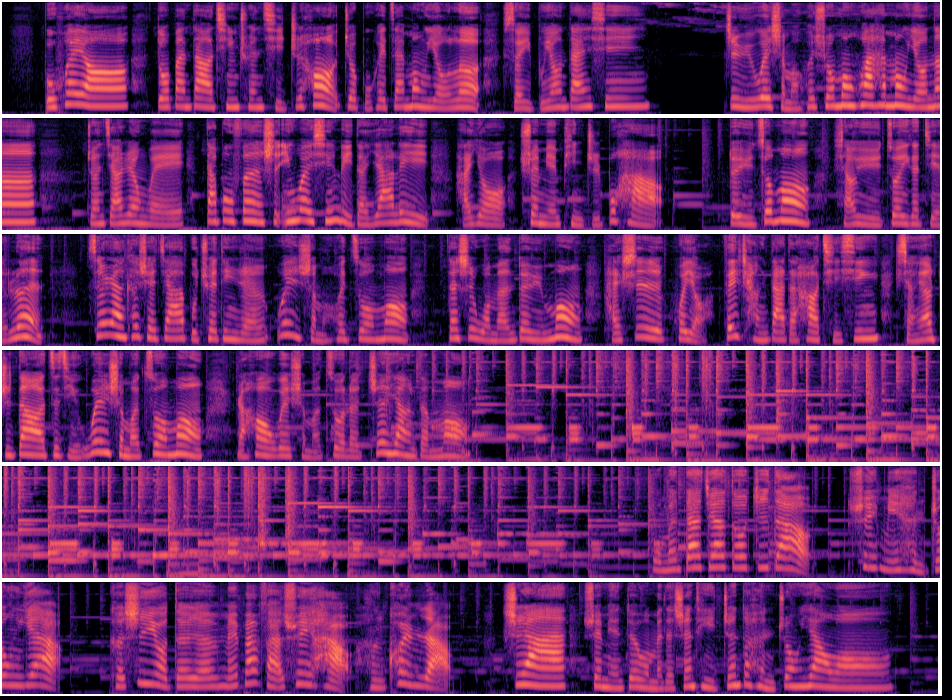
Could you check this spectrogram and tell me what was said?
不会哦，多半到青春期之后就不会再梦游了，所以不用担心。至于为什么会说梦话和梦游呢？专家认为，大部分是因为心理的压力，还有睡眠品质不好。对于做梦，小雨做一个结论：虽然科学家不确定人为什么会做梦，但是我们对于梦还是会有非常大的好奇心，想要知道自己为什么做梦，然后为什么做了这样的梦。我们大家都知道睡眠很重要，可是有的人没办法睡好，很困扰。是啊，睡眠对我们的身体真的很重要哦。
